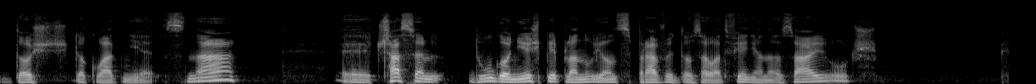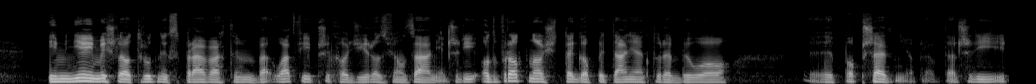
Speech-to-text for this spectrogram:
dość dokładnie zna. E, czasem długo nie śpię, planując sprawy do załatwienia na zajutrz. Im mniej myślę o trudnych sprawach, tym łatwiej przychodzi rozwiązanie, czyli odwrotność tego pytania, które było y, poprzednio, prawda? Czyli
